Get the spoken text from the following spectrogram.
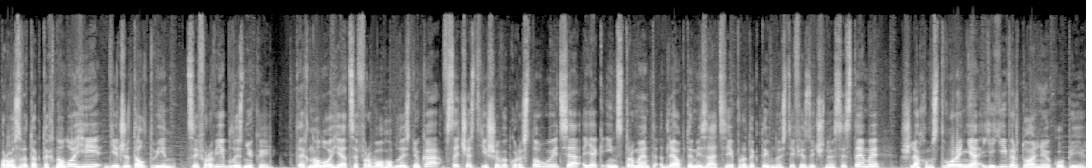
Розвиток технології Digital Twin – цифрові близнюки. Технологія цифрового близнюка все частіше використовується як інструмент для оптимізації продуктивності фізичної системи шляхом створення її віртуальної копії.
